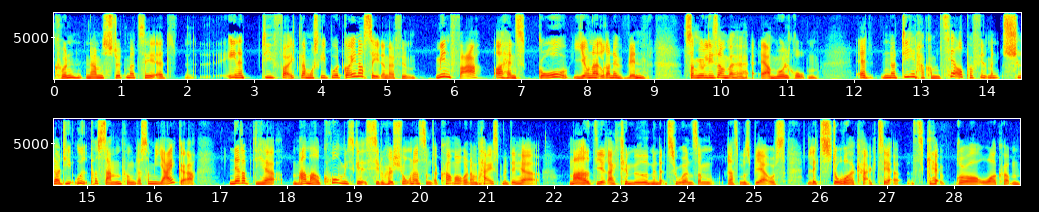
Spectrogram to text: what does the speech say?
kun nærmest støtte mig til, at en af de folk, der måske burde gå ind og se den her film, min far og hans gode, jævnaldrende ven, som jo ligesom øh, er målgruppen, at når de har kommenteret på filmen, slår de ud på samme punkter, som jeg gør. Netop de her meget, meget komiske situationer, som der kommer undervejs med det her meget direkte møde med naturen, som Rasmus Bjergs lidt store karakter skal prøve at overkomme.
